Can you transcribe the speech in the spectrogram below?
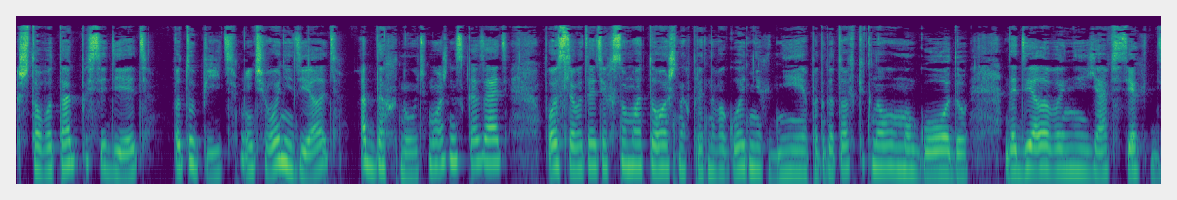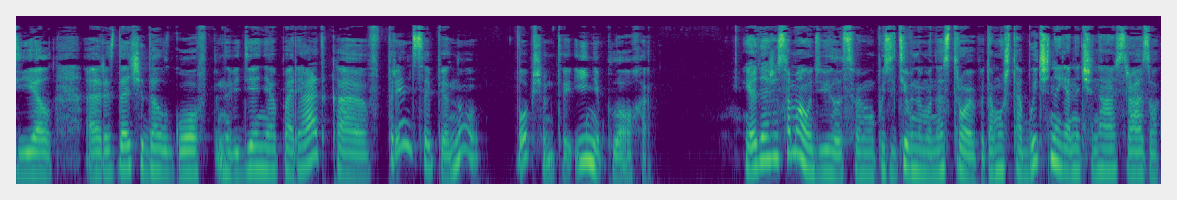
Что вот так посидеть, потупить, ничего не делать, отдохнуть, можно сказать, после вот этих суматошных предновогодних дней, подготовки к Новому году, доделывания всех дел, э, раздачи долгов, наведения порядка, в принципе, ну, в общем-то, и неплохо. Я даже сама удивилась своему позитивному настрою, потому что обычно я начинаю сразу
